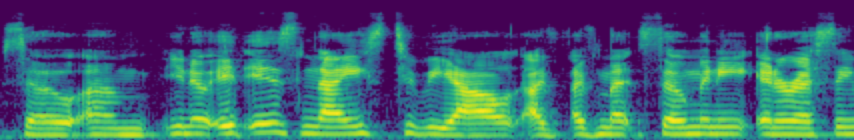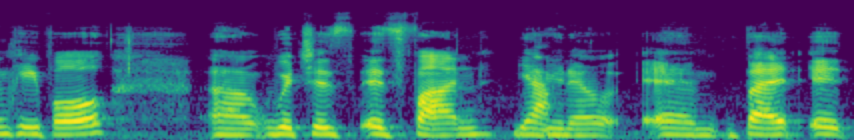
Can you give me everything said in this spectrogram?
So um, you know, it is nice to be out. I've, I've met so many interesting people, uh, which is is fun. Yeah. You know, and but it.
